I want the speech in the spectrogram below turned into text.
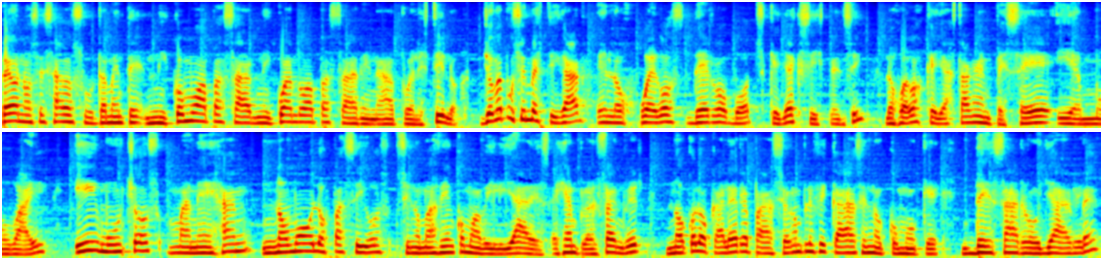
pero no se sabe absolutamente ni cómo va a pasar, ni cuándo va a pasar, ni nada por el estilo. Yo me puse a investigar en los juegos de robots que ya existen, ¿sí? Los juegos que ya están en PC y en mobile y muchos manejan no módulos pasivos, sino más bien como habilidades. Ejemplo, el Fenrir, no colocarle reparación amplificada, sino como que desarrollarle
